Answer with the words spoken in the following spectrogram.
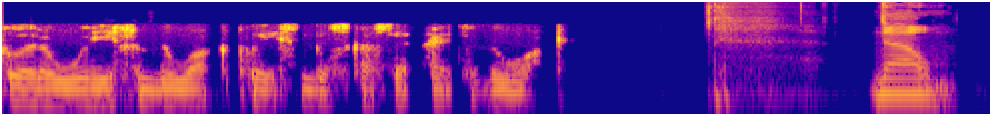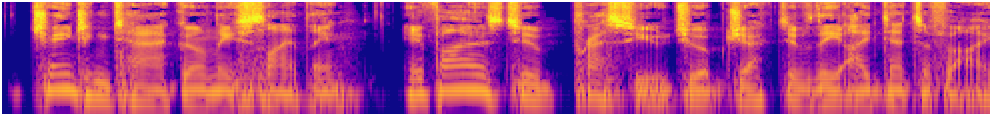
pull it away from the workplace and discuss it out of the work. Now, changing tack only slightly, if I was to press you to objectively identify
